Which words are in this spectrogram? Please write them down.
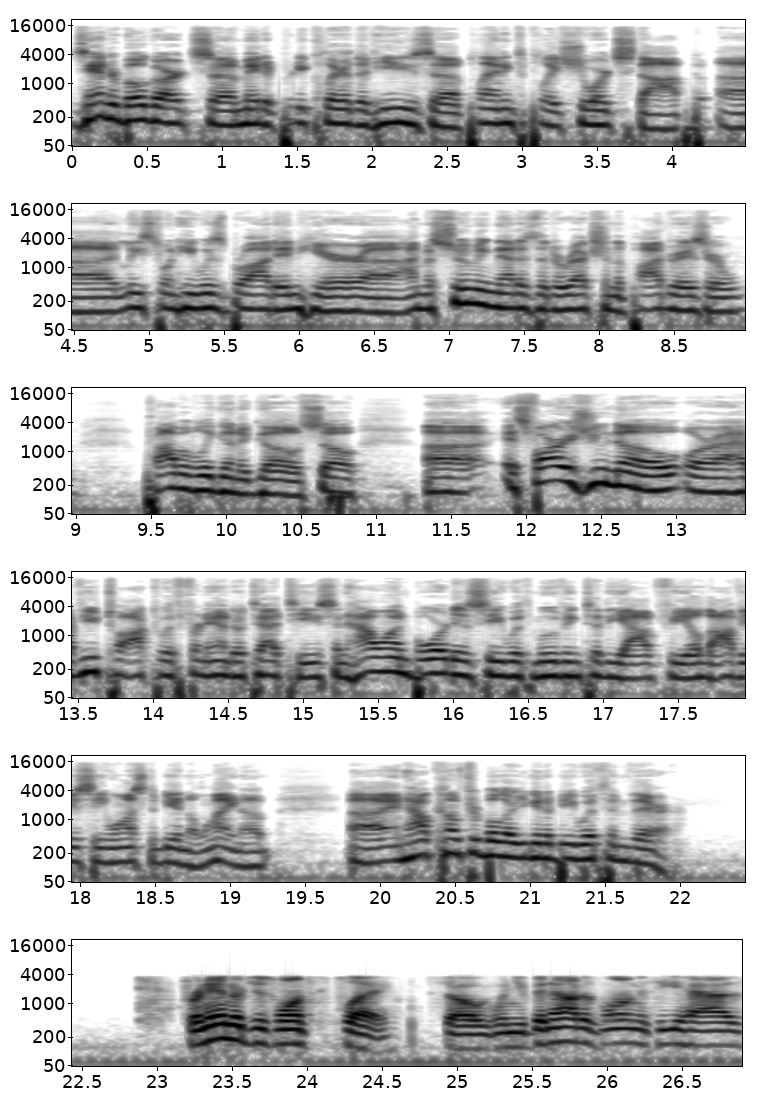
Xander Bogaerts uh, made it pretty clear that he's uh, planning to play shortstop, uh, at least when he was brought in here. Uh, I'm assuming that is the direction the Padres are probably going to go. So, uh, as far as you know, or have you talked with Fernando Tatis, and how on board is he with moving to the outfield? Obviously, he wants to be in the lineup. Uh, and how comfortable are you going to be with him there? Fernando just wants to play. So when you've been out as long as he has,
